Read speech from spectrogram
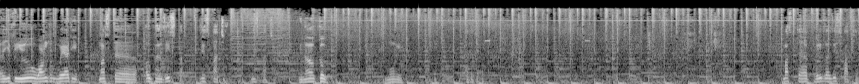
Uh, if you want ready, must uh, open this this button, this button. You know, go. Moving. Must uh, press this button.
